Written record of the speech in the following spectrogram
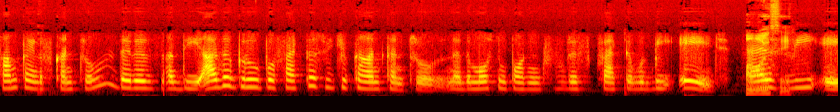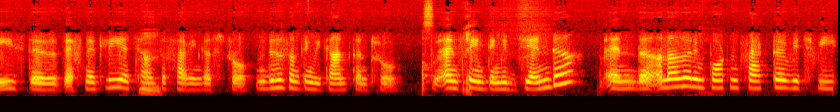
some kind of control, there is uh, the other group of factors which you can't control. Now, the most important risk factor would be age. Oh, As. We age, there is definitely a chance of having a stroke. This is something we can't control. And same thing with gender. And uh, another important factor which we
